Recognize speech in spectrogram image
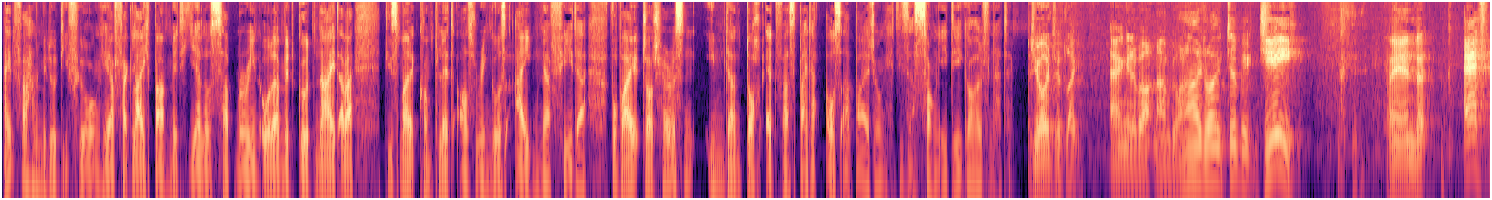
einfachen Melodieführung her vergleichbar mit Yellow Submarine oder mit Good Night, aber diesmal komplett aus Ringos eigener Feder. Wobei George Harrison ihm dann doch etwas bei der Ausarbeitung dieser Songidee geholfen hatte. George was like hanging about and I'm going, I'd like to be G. and F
